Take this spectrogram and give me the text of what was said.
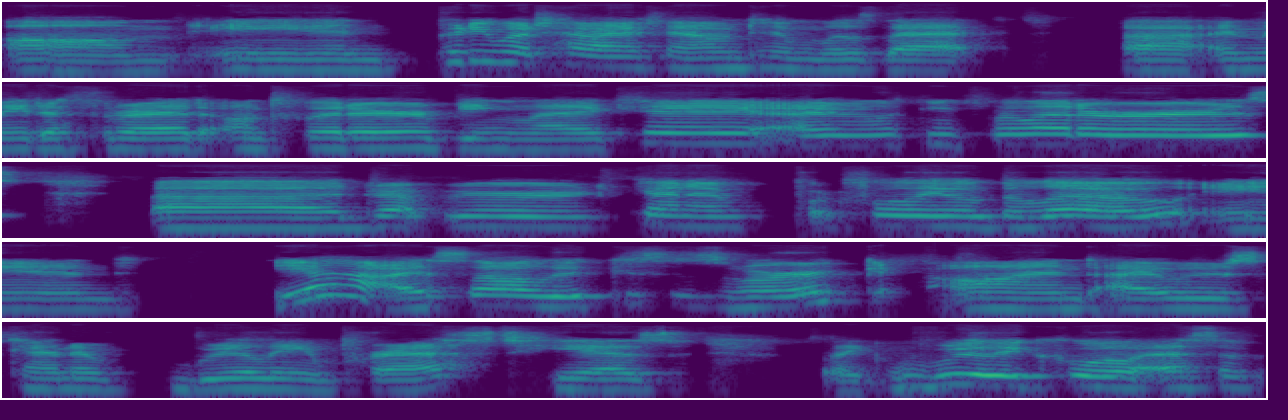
Um, and pretty much how I found him was that uh, I made a thread on Twitter being like, hey, I'm looking for letterers. Uh, drop your kind of portfolio below. And yeah, I saw Lucas's work and I was kind of really impressed. He has like really cool SF,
